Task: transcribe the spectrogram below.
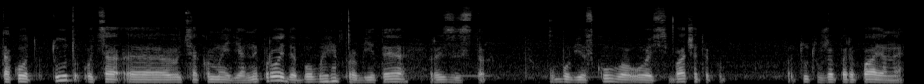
Так от тут оця, е, оця комедія не пройде, бо ви проб'єте резистор. Обов'язково ось, бачите, тут вже перепаяне.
